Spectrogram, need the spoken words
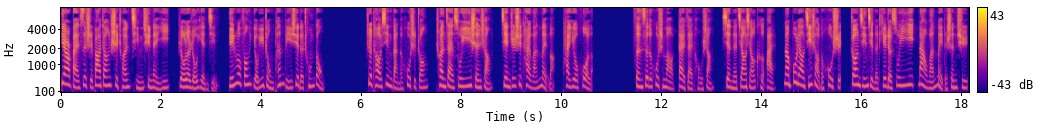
第二百四十八章试穿情趣内衣。揉了揉眼睛，林若风有一种喷鼻血的冲动。这套性感的护士装穿在苏依依身上，简直是太完美了，太诱惑了。粉色的护士帽戴在头上，显得娇小可爱。那布料极少的护士装紧紧的贴着苏依依那完美的身躯，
